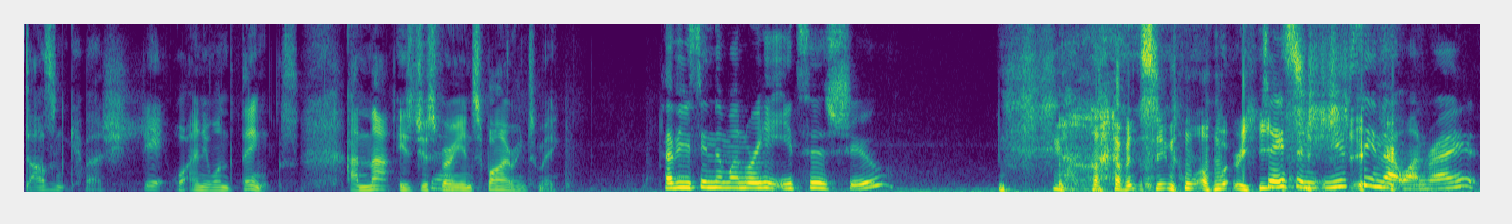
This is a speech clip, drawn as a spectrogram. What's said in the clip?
doesn't give a shit what anyone thinks, and that is just very inspiring to me. Have you seen the one where he eats his shoe? no, I haven't seen the one where he. Jason, eats his you've shit. seen that one, right?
